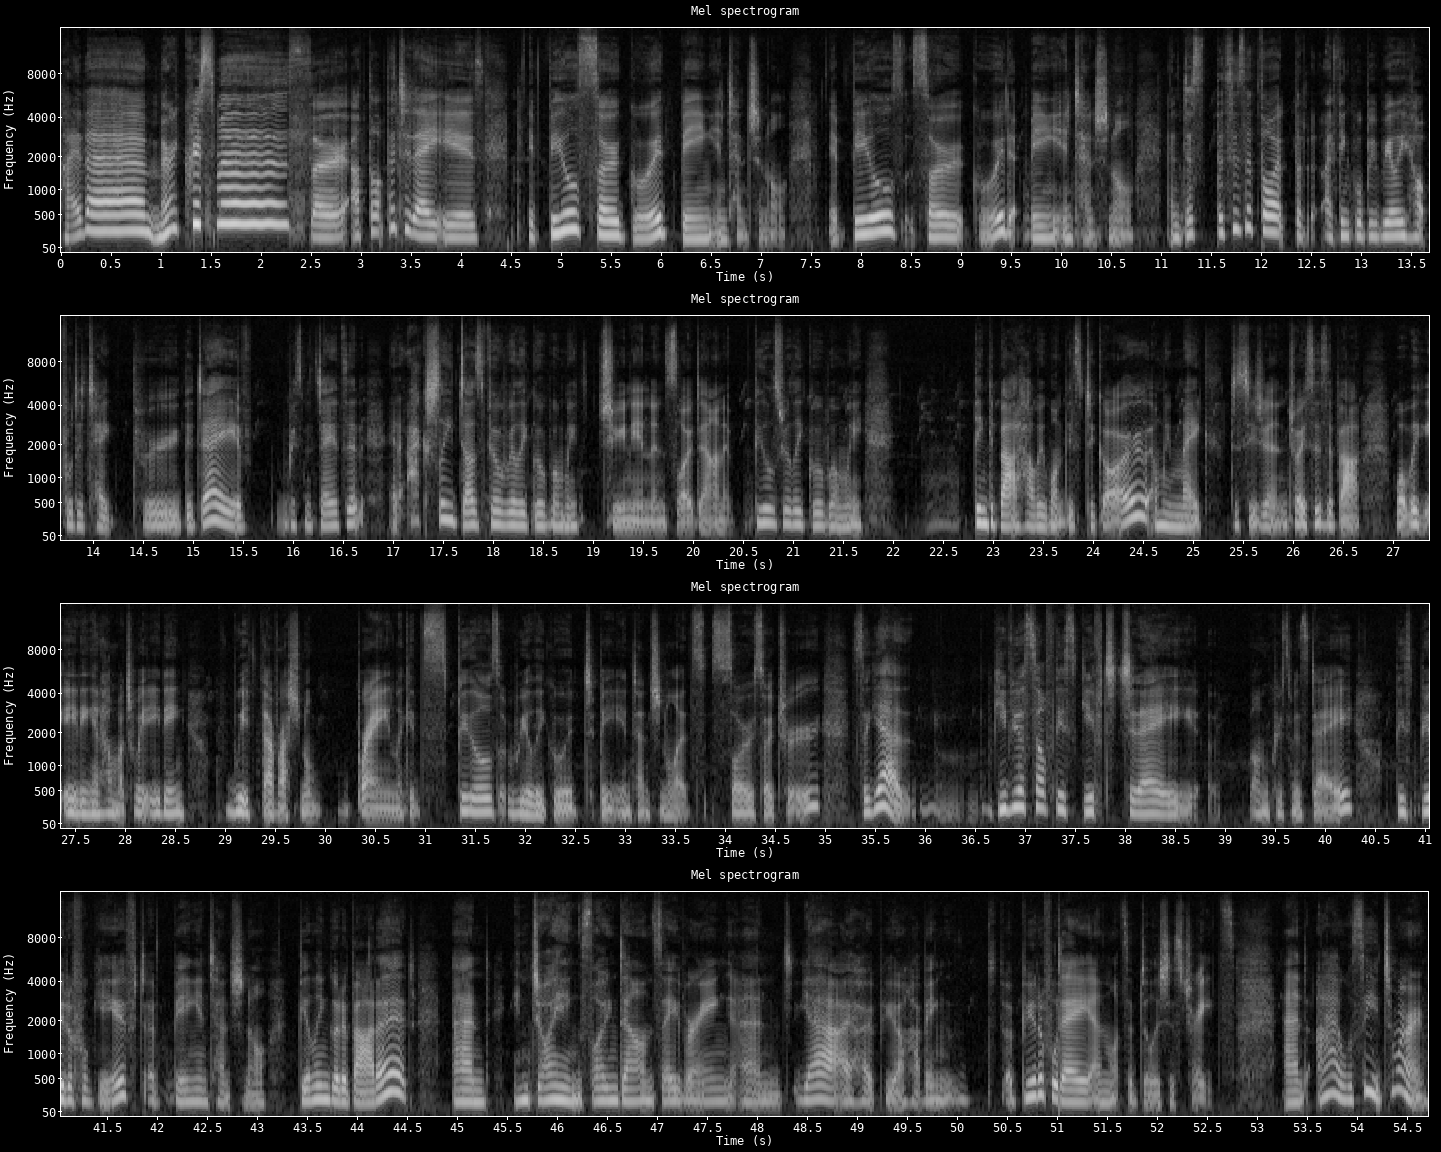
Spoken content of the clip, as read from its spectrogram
Hi there. Merry Christmas. So, our thought for today is it feels so good being intentional. It feels so good being intentional. And just this is a thought that I think will be really helpful to take through the day of Christmas Day. Is that it actually does feel really good when we tune in and slow down. It feels really good when we think about how we want this to go and we make decision choices about what we're eating and how much we're eating with our rational brain. Like it feels really good to be intentional. It's so, so true. So, yeah, give yourself this gift today uh, on Christmas Day this beautiful gift of being intentional, feeling good about it, and enjoying, slowing down, savoring. And yeah, I hope you're having a beautiful day and lots of delicious treats. And I will see you tomorrow.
